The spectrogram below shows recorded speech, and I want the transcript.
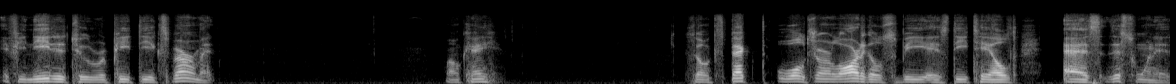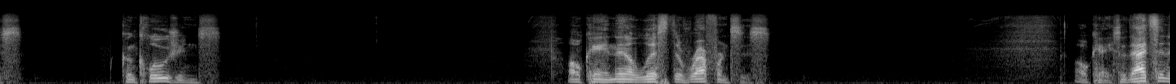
if you needed to repeat the experiment. Okay. So expect all journal articles to be as detailed as this one is. Conclusions. Okay, and then a list of references. Okay, so that's an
